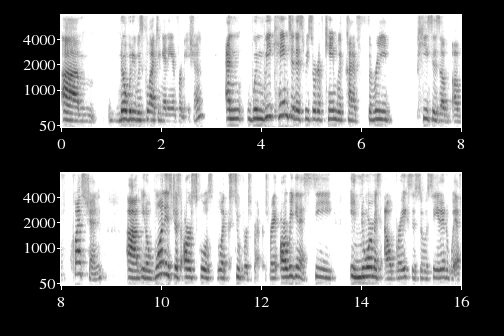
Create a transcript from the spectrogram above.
Um, nobody was collecting any information. And when we came to this, we sort of came with kind of three pieces of, of question. Um, you know, one is just are schools like super spreaders, right? Are we going to see enormous outbreaks associated with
